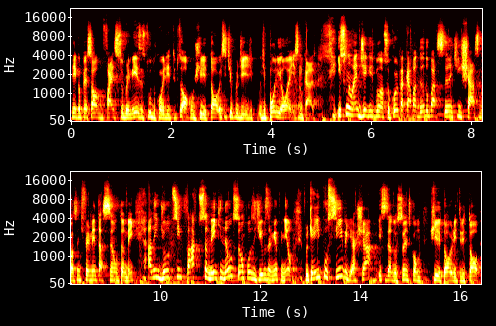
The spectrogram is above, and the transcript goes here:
né, que o pessoal faz sobremesas, tudo com eritritol, com xilitol, esse tipo de, de, de polióis, no caso. Isso não é digerido pelo nosso corpo, acaba dando bastante inchaço, bastante fermentação também, além de outros impactos também que não são positivos, na minha opinião, porque é impossível de achar esses adoçantes como xilitol, eritritol,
